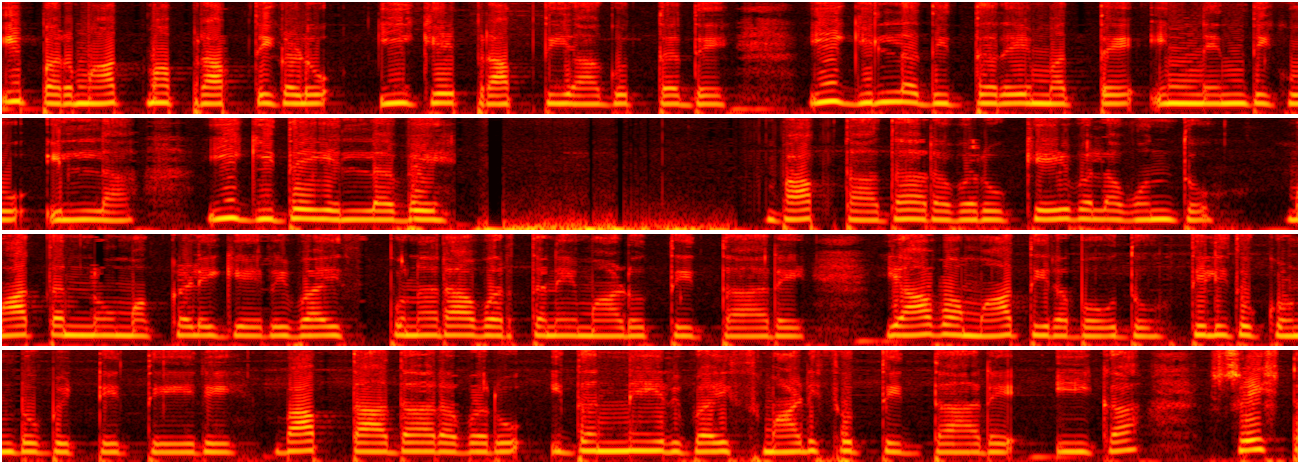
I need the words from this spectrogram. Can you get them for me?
ಈ ಪರಮಾತ್ಮ ಪ್ರಾಪ್ತಿಗಳು ಹೀಗೆ ಪ್ರಾಪ್ತಿಯಾಗುತ್ತದೆ. ಈಗಿಲ್ಲದಿದ್ದರೆ ಮತ್ತೆ ಇನ್ನೆಂದಿಗೂ ಇಲ್ಲ. ಈಗಿದೆಯಲ್ಲವೇ? ಬಾಪ್ ದಾದಾರವರು ಕೇವಲ ಒಂದು ಮಾತನ್ನು ಮಕ್ಕಳಿಗೆ ರಿವೈಸ್ ಪುನರಾವರ್ತನೆ ಮಾಡುತ್ತಿದ್ದಾರೆ. ಯಾವ ಮಾತಿರಬಹುದು ತಿಳಿದುಕೊಂಡು ಬಿಟ್ಟಿದ್ದೀರಿ. ಬಾಪ್ ತಾದಾರವರು ಇದನ್ನೇ ರಿವೈಸ್ ಮಾಡಿಸುತ್ತಿದ್ದಾರೆ. ಈಗ ಶ್ರೇಷ್ಠ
